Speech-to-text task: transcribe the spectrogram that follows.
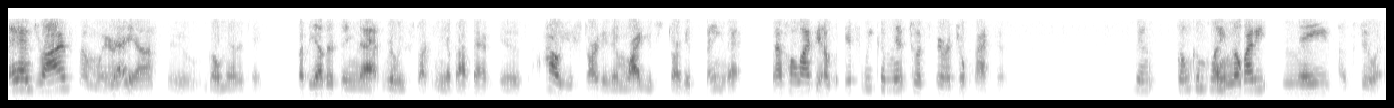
and drive somewhere Yeah, yeah. to go meditate. But the other thing that really struck me about that is how you started and why you started saying that. That whole idea of if we commit to a spiritual practice, then don't complain. Nobody made us do it.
